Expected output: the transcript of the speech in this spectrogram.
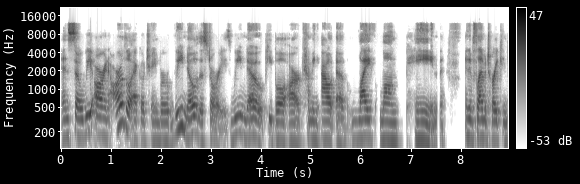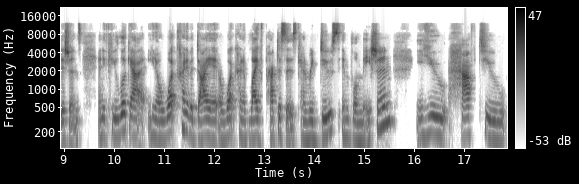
And so we are in our little echo chamber, we know the stories. We know people are coming out of lifelong pain and inflammatory conditions. And if you look at, you know, what kind of a diet or what kind of life practices can reduce inflammation, you have to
